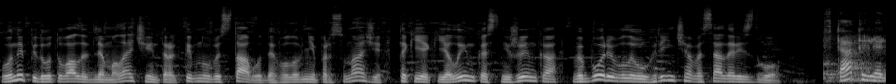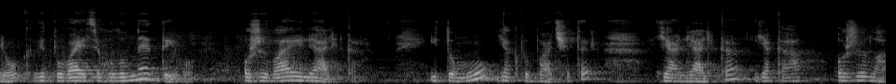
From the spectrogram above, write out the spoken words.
Вони підготували для малечі інтерактивну виставу, де головні персонажі, такі як Ялинка, Сніжинка, виборювали у Грінча веселе Різдво. В театрі ляльок відбувається головне диво оживає лялька. І тому, як ви бачите, я лялька, яка ожила.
